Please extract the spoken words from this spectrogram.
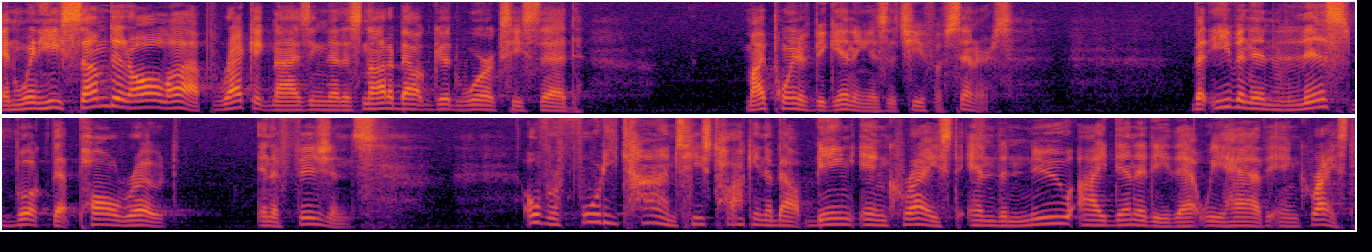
And when he summed it all up, recognizing that it's not about good works, he said, My point of beginning is the chief of sinners. But even in this book that Paul wrote in Ephesians, over 40 times, he's talking about being in Christ and the new identity that we have in Christ.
